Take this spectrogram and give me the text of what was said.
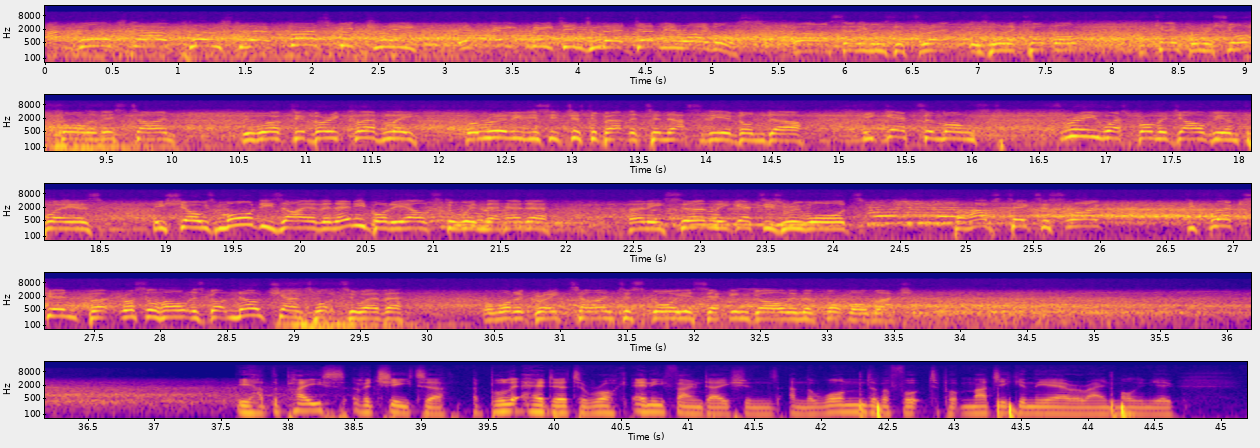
And Wolves now close to their first victory in eight meetings with their deadly rivals. Well, I said he was the threat. He's won a couple. He came from a short corner this time. He worked it very cleverly, but really this is just about the tenacity of Ndah. He gets amongst three West Bromwich Albion players. He shows more desire than anybody else to win the header, and he certainly gets his rewards. Perhaps takes a slight deflection, but Russell Hoult has got no chance whatsoever. And what a great time to score your second goal in a football match. He had the pace of a cheetah, a bullet header to rock any foundations, and the wand of a foot to put magic in the air around Molineux.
